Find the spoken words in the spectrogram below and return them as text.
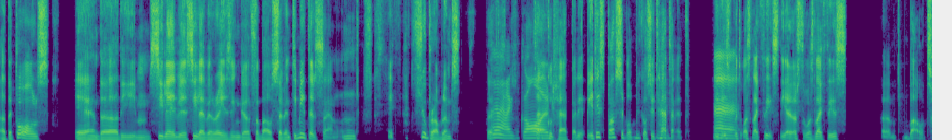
at the poles, and uh, the um, sea level sea level raising of about 70 meters and few problems. oh god! That could happen. It, it is possible because it mm. happened. It, is, it was like this. The Earth was like this um, about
